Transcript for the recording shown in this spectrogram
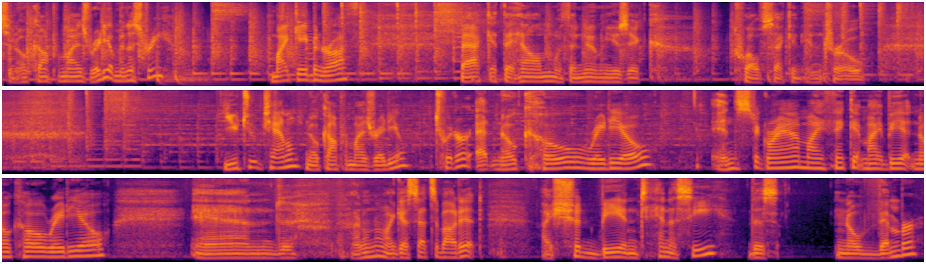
to No Compromise Radio Ministry. Mike Abendroth back at the helm with a new music 12 second intro. YouTube channel, No Compromise Radio. Twitter at No Co Radio. Instagram, I think it might be at No Co Radio. And uh, I don't know, I guess that's about it. I should be in Tennessee this November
